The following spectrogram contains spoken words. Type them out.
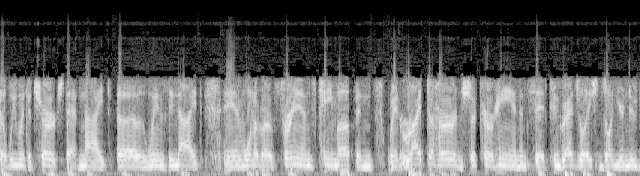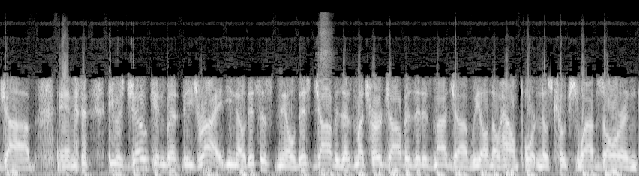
so we went to church that night, uh, Wednesday night, and one of our friends came up and went right to her and shook her hand and said, "Congratulations on your new job." And he was joking, but he's right. You know, this is you know this job is as much her job as it is my job we all know how important those coaches' wives are and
